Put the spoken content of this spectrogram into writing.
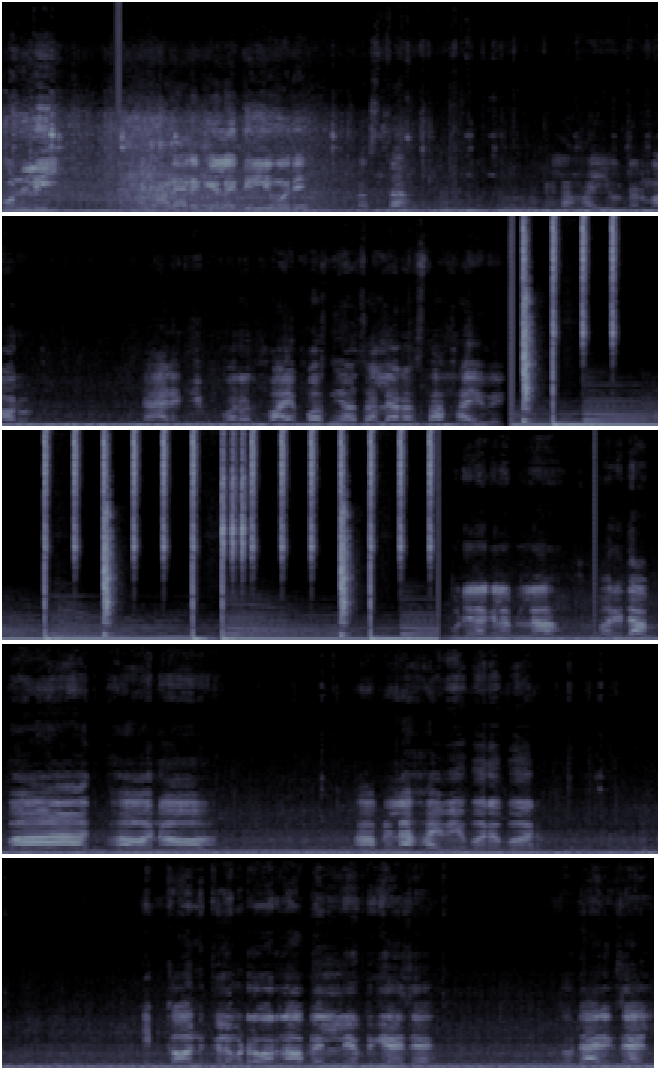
कोंडली हा डायरेक्ट गेला दिल्लीमध्ये. रस्ता. आपल्याला हा यू टर्न मारून डायरेक्टली परत बायपासने हा चालला रस्ता हायवे पुढे लागेल आपल्याला फरीदाबाद भावन हा आपल्याला हायवे बरोबर एकावन्न किलोमीटरवरनं आपल्याला लेफ्ट घ्यायचा आहे. तो डायरेक्ट जाईल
